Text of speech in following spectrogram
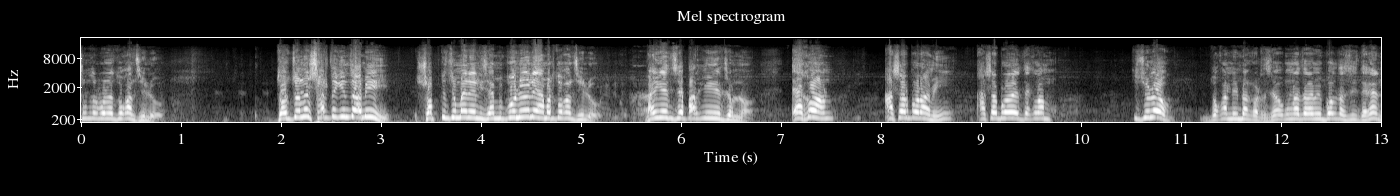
সুন্দরবনের দোকান ছিল। দশজনের সাথে কিন্তু আমি সব কিছু মেনে নিয়েছি আমি বলিও নি আমার দোকান ছিল। ভেঙে দিচ্ছে পার্কিংয়ের জন্য। এখন আসার পর আমি আসার পরে দেখলাম কিছু লোক দোকান নির্মাণ করতেছে। ওনাদের আমি বলতেছি, দেখেন,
